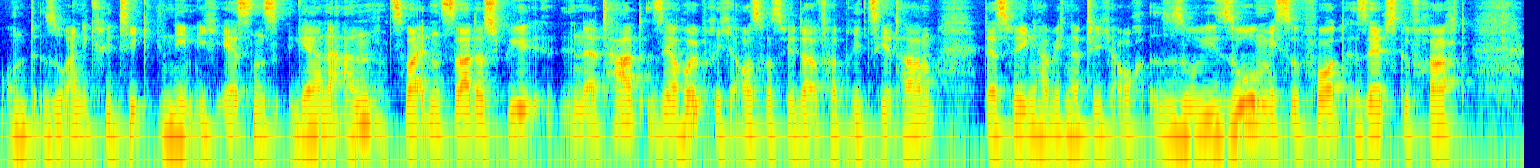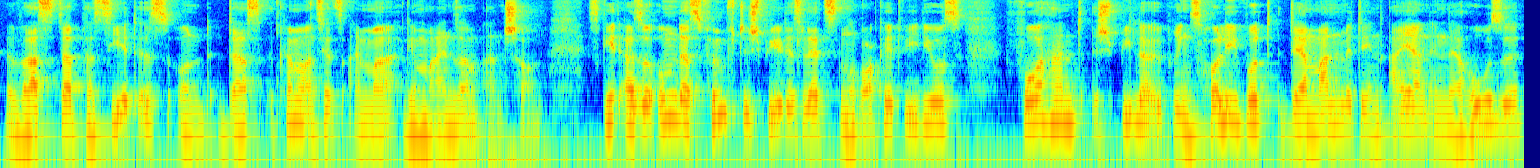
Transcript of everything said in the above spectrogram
und so eine Kritik nehme ich erstens gerne an. Zweitens sah das Spiel in der Tat sehr holprig aus, was wir da fabriziert haben. Deswegen habe ich natürlich auch sowieso mich sofort selbst gefragt, was da passiert ist, und das können wir uns jetzt einmal gemeinsam anschauen. Es geht also um das fünfte Spiel des letzten Rocket-Videos. Vorhand Spieler übrigens Hollywood, der Mann mit den Eiern in der Hose,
